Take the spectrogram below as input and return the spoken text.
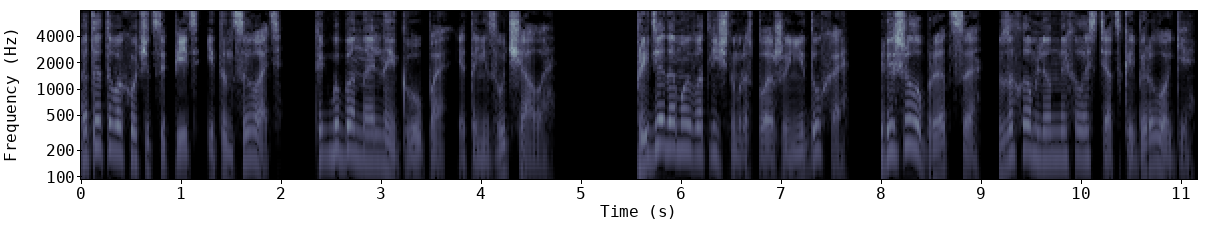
От этого хочется петь и танцевать, как бы банально и глупо это ни звучало. Придя домой в отличном расположении духа, решил убраться в захламленной холостяцкой берлоге.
